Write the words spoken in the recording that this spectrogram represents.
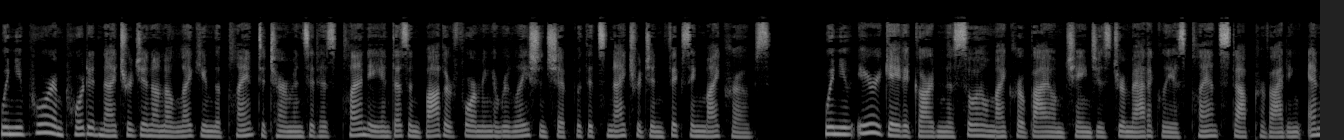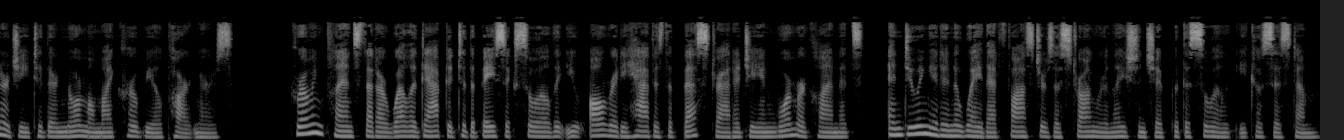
When you pour imported nitrogen on a legume, the plant determines it has plenty and doesn't bother forming a relationship with its nitrogen fixing microbes. When you irrigate a garden, the soil microbiome changes dramatically as plants stop providing energy to their normal microbial partners. Growing plants that are well adapted to the basic soil that you already have is the best strategy in warmer climates, and doing it in a way that fosters a strong relationship with the soil ecosystem.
